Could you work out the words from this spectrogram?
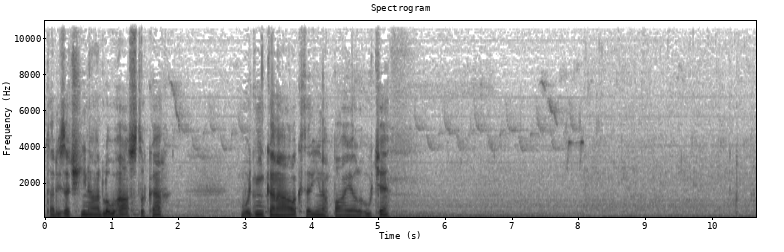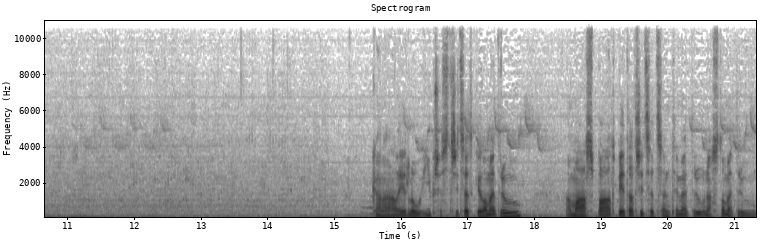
Tady začíná dlouhá stoka, vodní kanál, který napájel hutě. Kanál je dlouhý přes 30 km a má spát 35 cm na 100 metrů.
